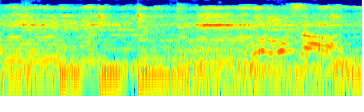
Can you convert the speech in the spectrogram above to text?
này Giáp xuống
